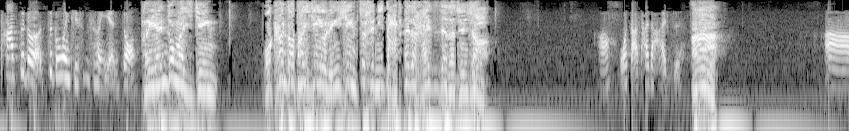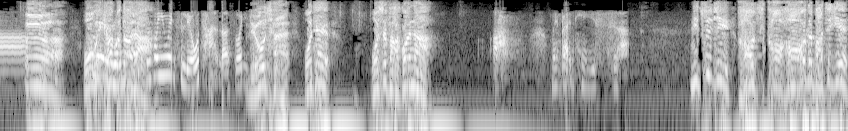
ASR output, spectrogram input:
他这个这个问题是不是很严重？很严重了已经。我看到他已经有灵性，这是你打胎的孩子在他身上啊，我打胎的孩子啊，啊。呃，我会看不到因为我那时。候因为是流产了，所以流产，我在，我是法官呐、啊，明白你意思了。你自己好好好好的把这些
